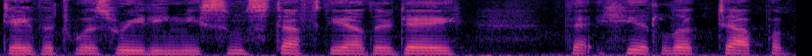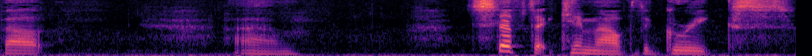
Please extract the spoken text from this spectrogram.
David was reading me some stuff the other day that he had looked up about um, stuff that came out of the Greeks.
